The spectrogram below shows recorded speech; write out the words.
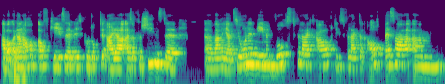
Aber dann auch auf Käse, Milchprodukte, Eier, also verschiedenste äh, Variationen nehmen. Wurst vielleicht auch, die ist vielleicht dann auch besser, ähm,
